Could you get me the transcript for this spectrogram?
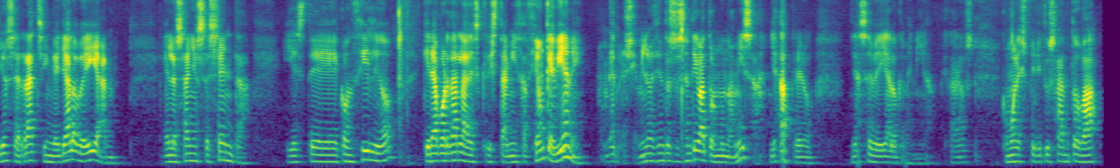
Joseph Ratzinger, ya lo veían en los años 60 y este concilio quiere abordar la descristianización que viene. Hombre, pero si en 1960 iba todo el mundo a misa, ya, pero ya se veía lo que venía. Fijaros cómo el Espíritu Santo va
